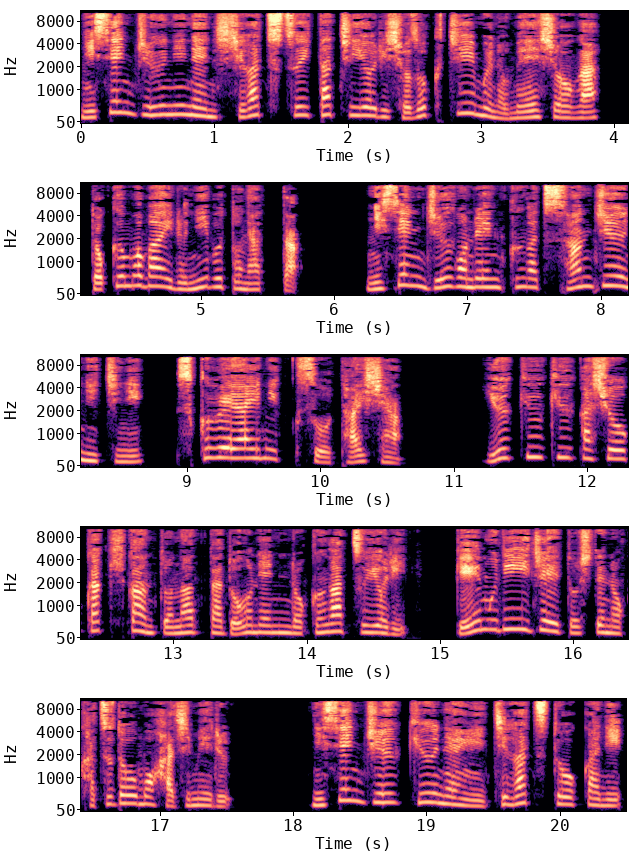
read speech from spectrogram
2012年4月1日より所属チームの名称が特モバイル2部となった。2015年9月30日にスクウェアエニックスを退社。有給休暇消化期間となった同年6月よりゲーム DJ としての活動も始める。2019年1月10日に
